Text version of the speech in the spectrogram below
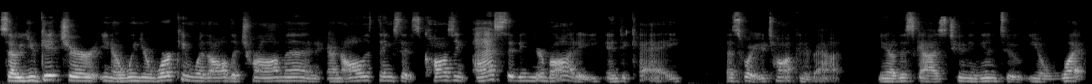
So you get your, you know, when you're working with all the trauma and, and all the things that's causing acid in your body and decay, that's what you're talking about. You know, this guy's tuning into, you know, what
